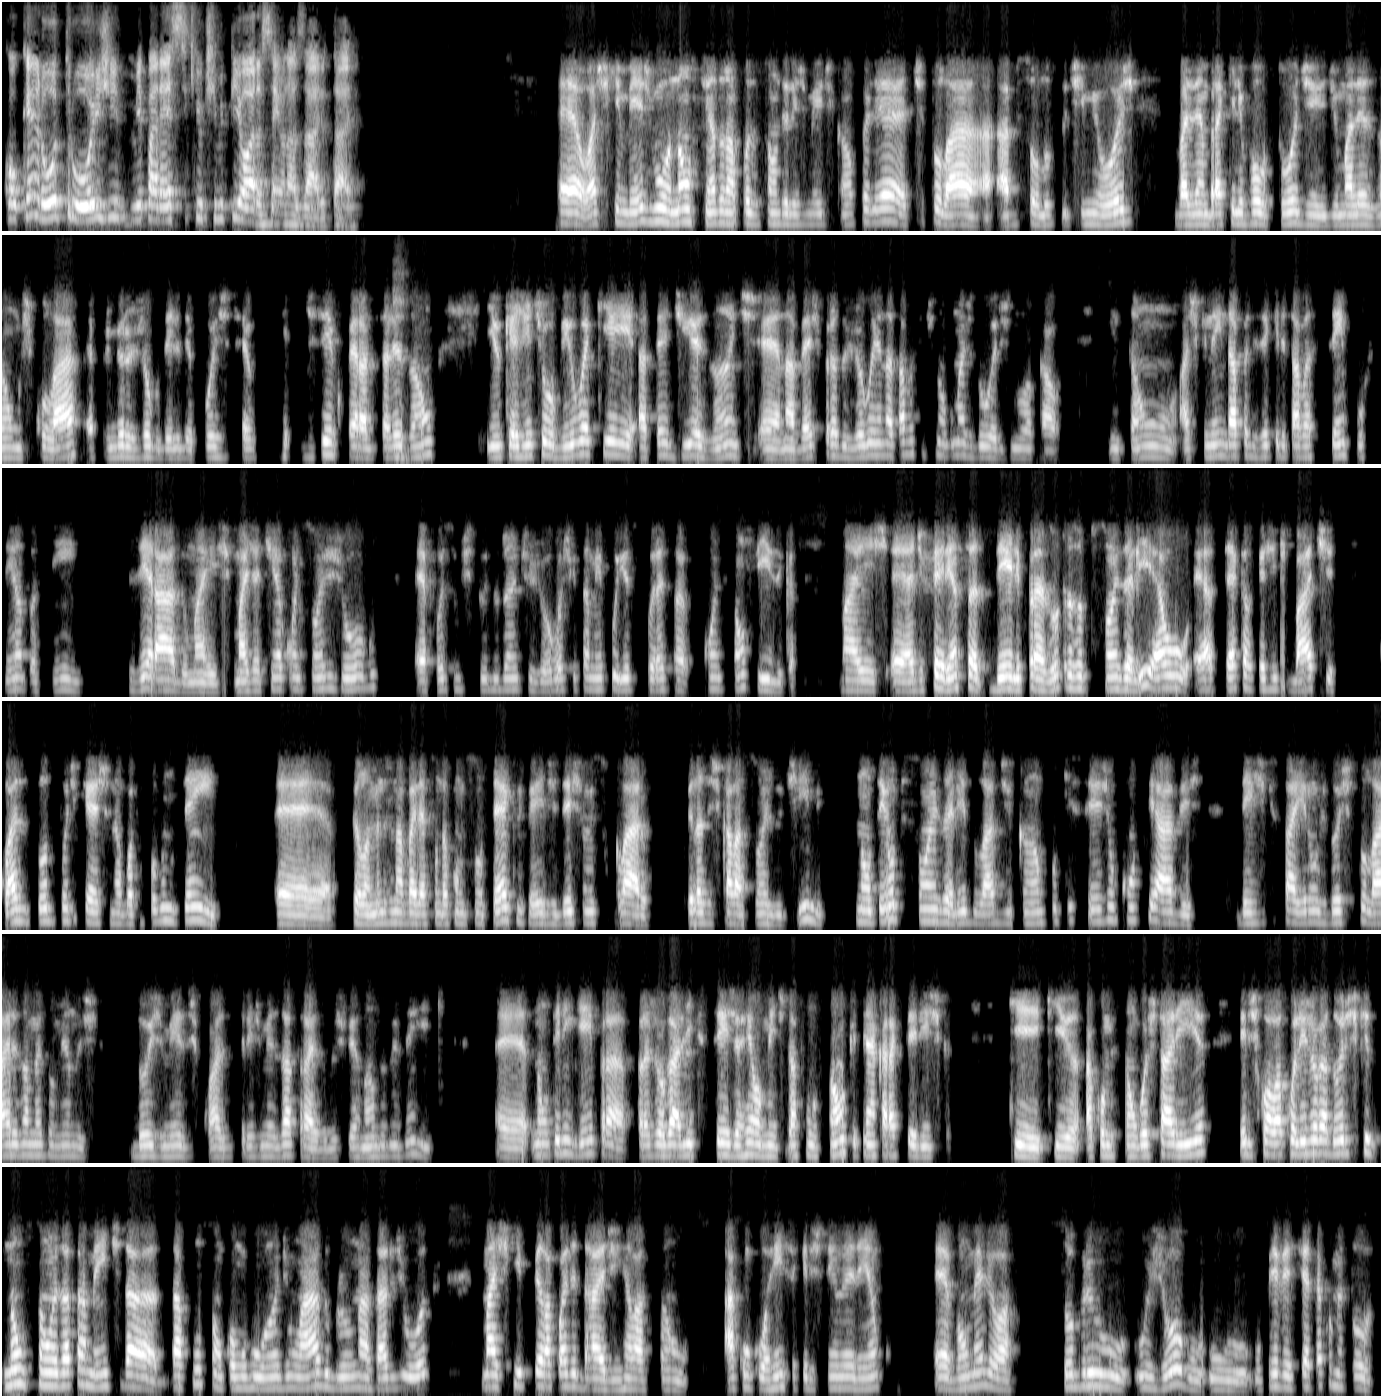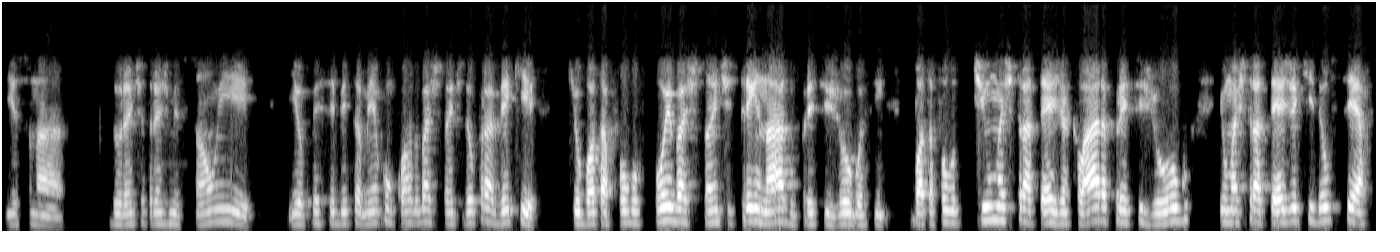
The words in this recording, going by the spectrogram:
qualquer outro hoje me parece que o time piora sem o Nazário, tá? É, eu acho que mesmo não sendo na posição dele de meio de campo, ele é titular absoluto do time hoje. Vale lembrar que ele voltou de, de uma lesão muscular, é o primeiro jogo dele depois de, ser, de se recuperar dessa lesão. E o que a gente ouviu é que até dias antes, é, na véspera do jogo, ele ainda estava sentindo algumas dores no local. Então, acho que nem dá para dizer que ele estava 100% assim, zerado, mas, mas já tinha condições de jogo é, foi substituído durante o jogo, acho que também por isso, por essa condição física. Mas é, a diferença dele para as outras opções ali é, o, é a tecla que a gente bate quase todo podcast. Né? O Botafogo não tem, é, pelo menos na avaliação da comissão técnica, eles deixam isso claro pelas escalações do time, não tem opções ali do lado de campo que sejam confiáveis, desde que saíram os dois titulares há mais ou menos dois meses, quase três meses atrás, o Luiz Fernando e o Luiz Henrique é, não tem ninguém para jogar ali que seja realmente da função, que tenha a característica que, que a comissão gostaria, eles colocam ali jogadores que não são exatamente da, da função, como o Juan de um lado, Bruno Nazário de outro, mas que pela qualidade em relação à concorrência que eles têm no elenco, é, vão melhor. Sobre o, o jogo, o, o PVC até comentou isso na, durante a transmissão e, e eu percebi também, eu concordo bastante. Deu para ver que que o Botafogo foi bastante treinado para esse jogo. Assim, o Botafogo tinha uma estratégia clara para esse jogo e uma estratégia que deu certo.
